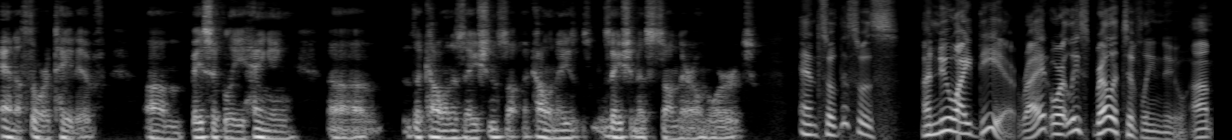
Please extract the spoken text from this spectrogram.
and authoritative, um, basically hanging uh, the colonizations, colonizationists on their own words. And so this was a new idea, right? Or at least relatively new. Um,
